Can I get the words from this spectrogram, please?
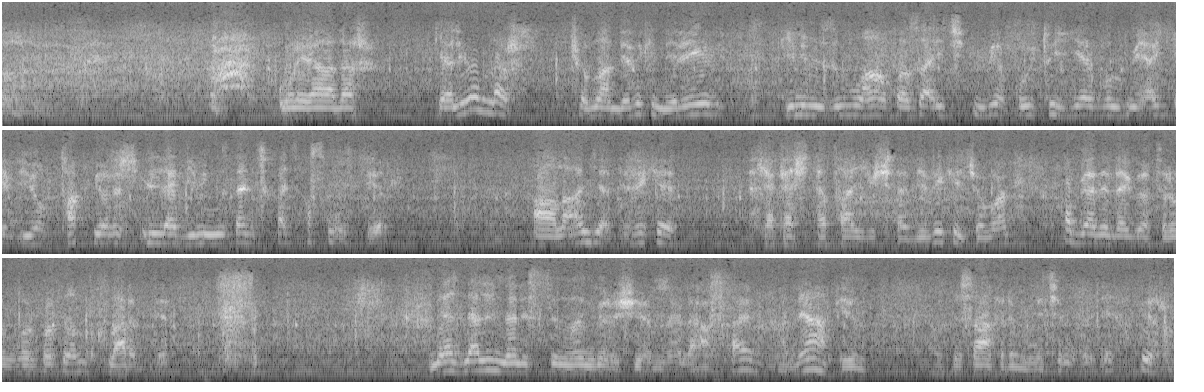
Oh. Oraya kadar geliyorlar. Çoban dedi ki nereye dinimizi muhafaza için bir kuytu yer bulmaya gidiyor. Takıyoruz illa dininizden çıkacaksınız diyor. Ağlayınca dedi ki kekeş tetay işte dedi ki çoban haberi de götürün kurbanlıklarım dedi. Nezlelinle üstünden görüşüyorum böyle hastayım ne yapayım? Misafirimin için öyle yapıyorum.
